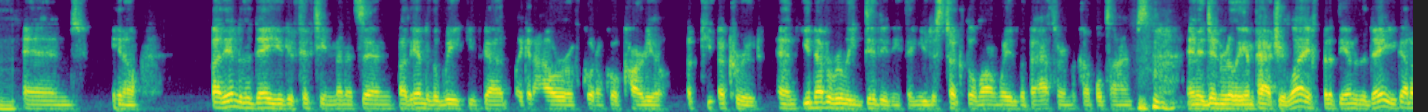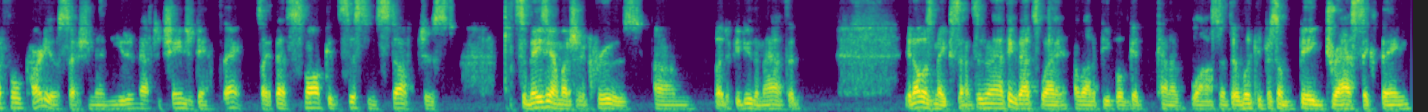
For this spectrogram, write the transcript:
Mm. and you know by the end of the day you get 15 minutes in. By the end of the week you've got like an hour of quote unquote cardio accrued. And you never really did anything. You just took the long way to the bathroom a couple times and it didn't really impact your life. But at the end of the day you got a full cardio session and you didn't have to change a damn thing. It's like that small consistent stuff just it's amazing how much it accrues. Um, but if you do the math it it always makes sense. And I think that's why a lot of people get kind of lost. If they're looking for some big drastic thing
